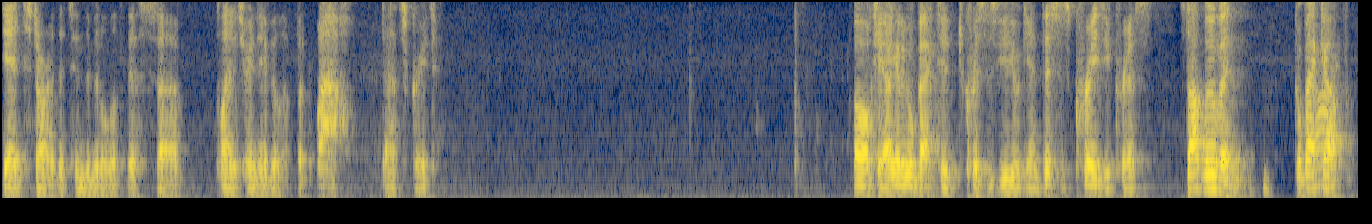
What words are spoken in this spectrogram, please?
dead star that's in the middle of this uh, planetary nebula. But wow, that's great. Oh, okay, I gotta go back to Chris's view again. This is crazy, Chris. Stop moving. Go back All up.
